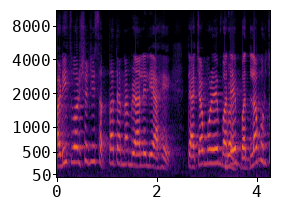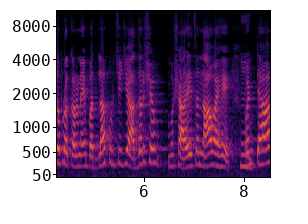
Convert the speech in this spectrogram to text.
अडीच वर्ष जी सत्ता त्यांना मिळालेली आहे त्याच्यामुळे मध्ये बदलापूरचं प्रकरण आहे. बदलापूरची जी आदर्श शाळेचं नाव आहे पण त्या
